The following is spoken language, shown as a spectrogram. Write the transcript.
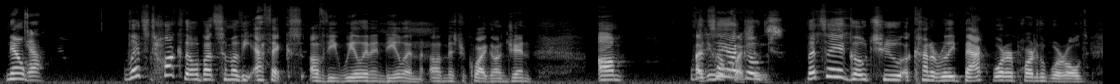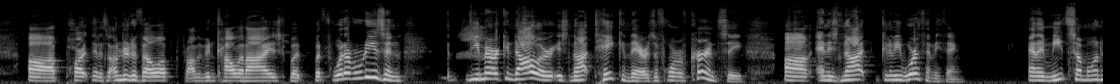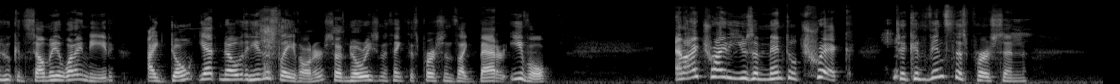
Now, Yeah. let's talk though about some of the ethics of the wheeling and dealing of Mr. Qui Gon Jinn. Um, let's do say have I go. questions. let's say I go to a kind of really backwater part of the world, uh, part that is underdeveloped, probably been colonized, but but for whatever reason, the American dollar is not taken there as a form of currency, um, and is not going to be worth anything. And I meet someone who can sell me what I need. I don't yet know that he's a slave owner, so I have no reason to think this person's like bad or evil. And I try to use a mental trick to convince this person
